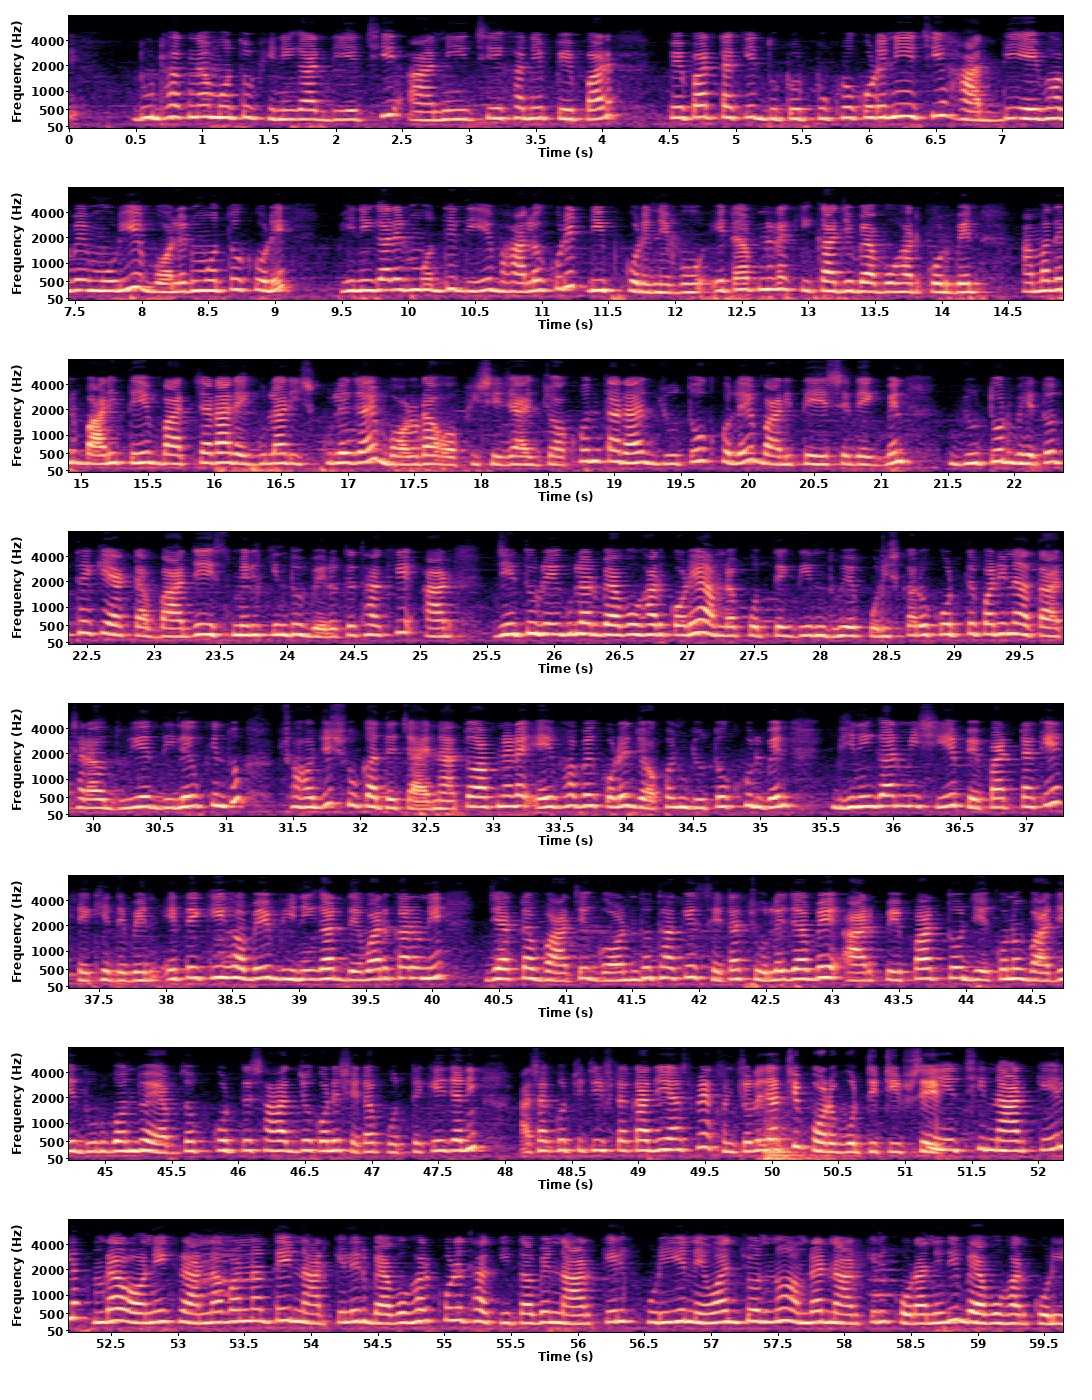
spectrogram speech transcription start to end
দু ঢাকনা মতো ভিনিগার দিয়েছি আর নিয়েছি এখানে পেপার। পেপারটাকে দুটো টুকরো করে নিয়েছি। হাত দিয়ে এইভাবে মুড়িয়ে বলের মতো করে ভিনিগারের মধ্যে দিয়ে ভালো করে ডিপ করে নেব। এটা আপনারা কি কাজে ব্যবহার করবেন? আমাদের বাড়িতে বাচ্চারা রেগুলার স্কুলে যায়, বড়রা অফিসে যায়। যখন তারা জুতো খোলে বাড়িতে এসে দেখবেন জুতোর ভেতর থেকে একটা বাজে স্মেল কিন্তু বেরোতে থাকে। আর যেহেতু রেগুলার ব্যবহার করে, আমরা প্রত্যেক দিন ধুয়ে পরিষ্কারও করতে পারি না, তাছাড়াও ধুয়ে দিলেও কিন্তু সহজে শুকাতে চায় না। তো আপনারা এইভাবে করে যখন জুতো খুলবেন, ভিনিগার মিশিয়ে পেপারটাকে রেখে দেবেন। এতে কি হবে? ভিনিগার দেওয়ার কারণে যে একটা বাজে গন্ধ থাকে সেটা চলে যাবে আর পেপার তো যে কোনো বাজে দুর্গন্ধ অ্যাবজর্ব করতে সাহায্য করে সেটা প্রত্যেকেই জানি। আশা করছি টিপসটা কাজে আসবে। এখন চলে যাচ্ছি পরবর্তী টিপসে নিয়েছি নারকেল। আমরা অনেক রান্নাবান্নাতেই নারকেলের ব্যবহার করে থাকি, তবে নারকেল কুড়িয়ে নেওয়ার জন্য আমরা নারকেল কোড়ানিরই ব্যবহার করি।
